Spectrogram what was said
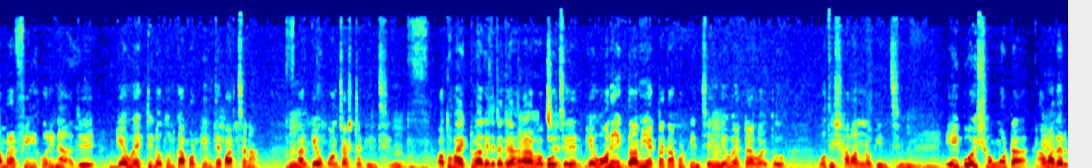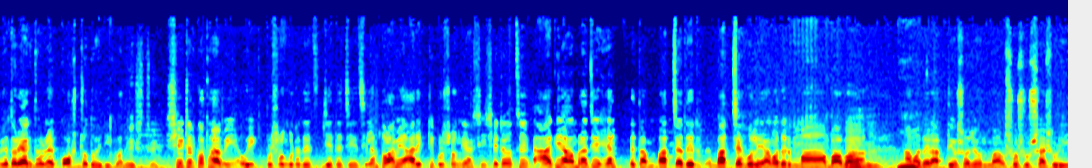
আমরা ফিল করি না যে কেউ একটি নতুন কাপড় কিনতে পারছে না? আর কেউ পঞ্চাশটা কিনছে। অথবা একটু আগে যেটা মানে জাহানারা আপা বলছিলেন কেউ অনেক দামি একটা কাপড় কিনছে কেউ একটা হয়তো অতি সামান্য কিনছে। এই বৈষম্যটা আমাদের ভেতরে এক ধরনের কষ্ট তৈরি করে। সেটার কথা আমি ওই প্রসঙ্গটা যেতে চেয়েছিলাম। তো আমি আরেকটি প্রসঙ্গে আসি সেটা হচ্ছে আগে আমরা যে হেল্প পেতাম বাচ্চাদের বাচ্চা হলে আমাদের মা বাবা আমাদের আত্মীয় স্বজন মা শ্বশুর শাশুড়ি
